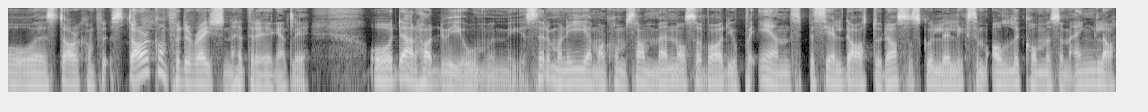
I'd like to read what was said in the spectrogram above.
og Star, Conf Star Confederation heter det egentlig. Og der hadde vi jo mye seremonier, man kom sammen, og så var det jo på én spesiell dato da, så skulle liksom alle komme som engler.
